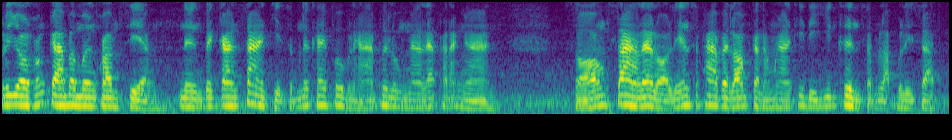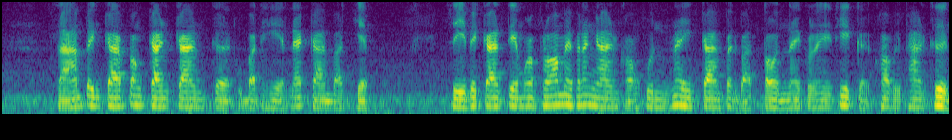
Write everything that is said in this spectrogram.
ประโยชน์ของการประเมินความเสี่ยง 1. เป็นการสร้างจิตสำนึกให้ผู้บริหารเพื่อโรงงานและพนักงาน 2. สร้างและหล่อเลี้ยงสภาพแวดล้อมการทำงานที่ดียิ่งขึ้นสำหรับบริษัท 3. เป็นการป้องกันการเกิดอุบัติเหตุและการบาดเจ็บ 4. เป็นการเตรียมความพร้อมให้พนักงานของคุณในการปฏิบัติตนในกรณีที่เกิดข้อผิดพลาดขึ้น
